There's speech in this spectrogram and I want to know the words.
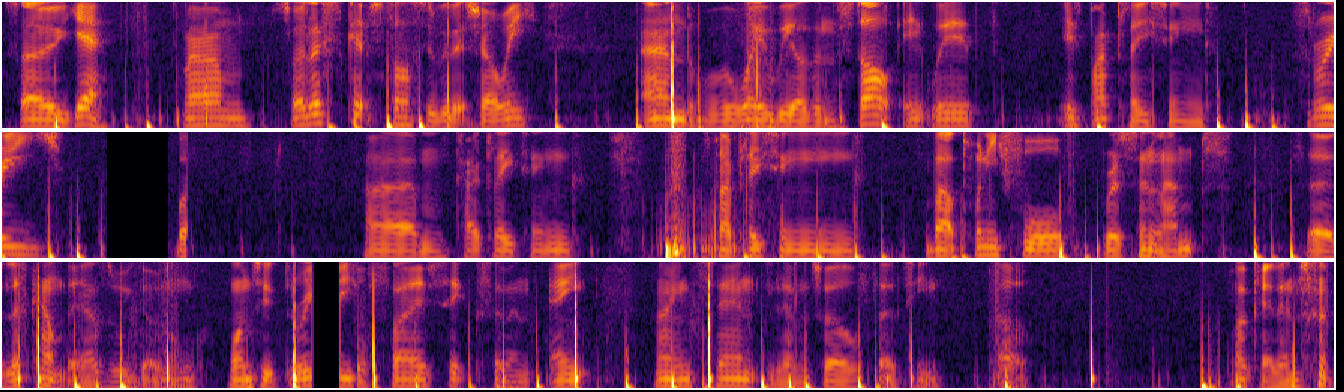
So yeah, um, so let's get started with it, shall we? And the way we are going to start it with is by placing three, um, calculating, by placing about 24 redstone lamps so let's count it as we go along. 1, 2, 3, 4, 5, 6, 7, 8, 9, 10, 11, 12, 13. Oh. Okay then.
